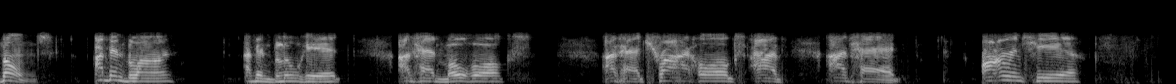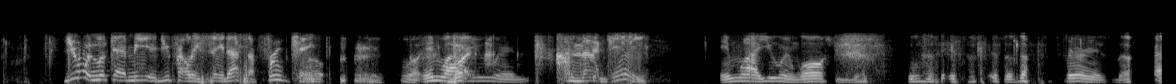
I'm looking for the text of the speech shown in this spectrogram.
Bones. I've been blonde. I've been blue haired. I've had mohawks. I've had tri hogs. I've I've had orange hair. You would look at me and you probably say that's a fruitcake. Well, well, NYU and I'm not gay. NYU and Wall Street is it's it's a tough experience though.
